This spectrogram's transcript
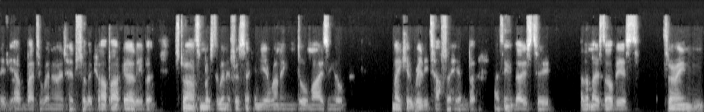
If you haven't backed a winner, I'd head for the car park early. But Stratum looks to win it for a second year running. Dawn Rising will make it really tough for him. But I think those two are the most obvious. Throwing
